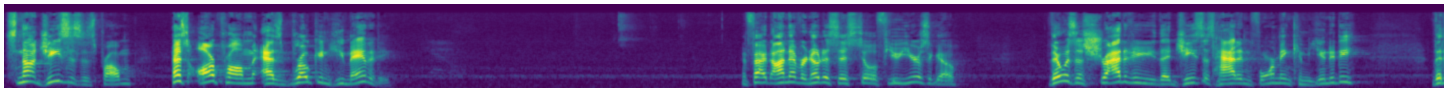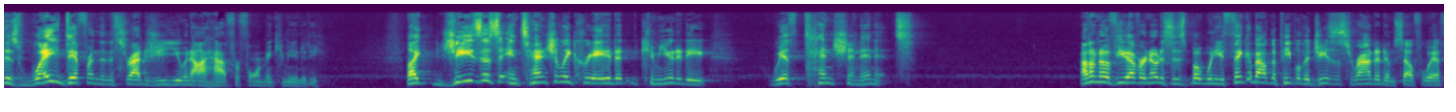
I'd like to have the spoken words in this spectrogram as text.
It's not Jesus' problem, that's our problem as broken humanity. In fact, I never noticed this till a few years ago. There was a strategy that Jesus had in forming community that is way different than the strategy you and I have for forming community. Like, Jesus intentionally created a community with tension in it. I don't know if you ever noticed this, but when you think about the people that Jesus surrounded himself with,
